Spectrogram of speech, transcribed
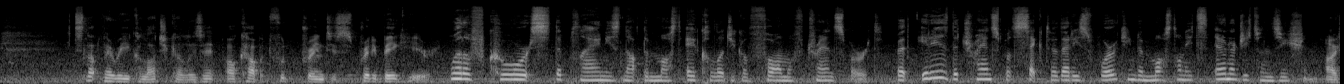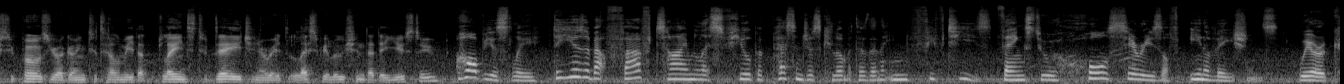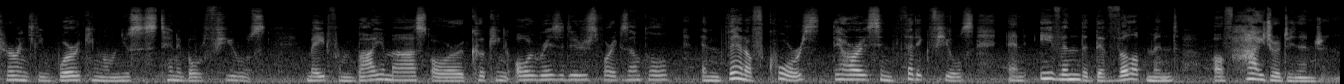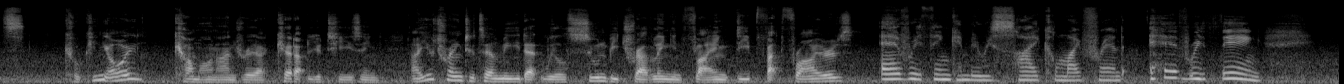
It's not very ecological, is it? Our carbon footprint is pretty big here. Well, of course, the plane is not the most ecological form of transport, but it is the transport sector that is working the most on its energy transition. I suppose you are going to tell me that planes today generate less pollution than they used to? Obviously, they use about five times less fuel per passenger's kilometer than in the 50s, thanks to a whole series of innovations. We are currently working on new sustainable fuels made from biomass or cooking oil residues, for example. And then, of course, there are synthetic fuels and even the development of hydrogen engines. Cooking oil? Come on, Andrea, cut out your teasing. Are you trying to tell me that we'll soon be traveling in flying deep fat fryers? Everything can be recycled, my friend. Everything.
